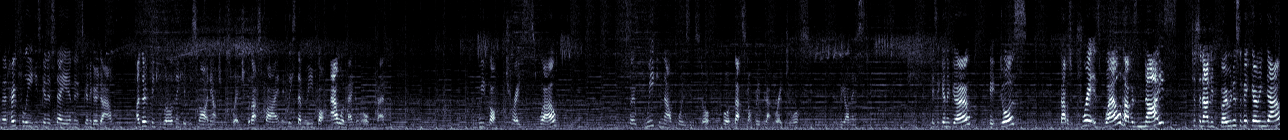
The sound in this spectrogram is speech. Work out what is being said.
And then hopefully he's going to stay in and it's going to go down. I don't think he will. I think he'll be smart in the actual switch, but that's fine. At least then we've got our Mega up then. We've got Trace as well. So we can now poison stuff, but that's not really that great to us, to be honest. Is it going to go? It does. That was a crit as well. That was nice. Just an added bonus of it going down.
